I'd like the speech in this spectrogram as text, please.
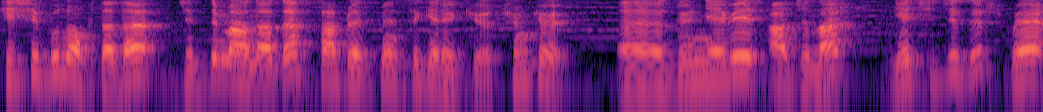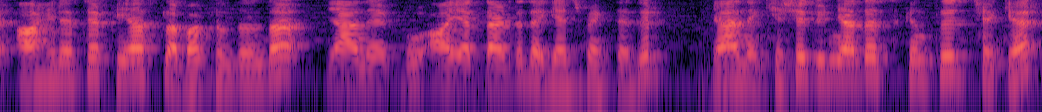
kişi bu noktada ciddi manada sabretmesi gerekiyor. Çünkü e, dünyevi acılar geçicidir ve ahirete kıyasla bakıldığında yani bu ayetlerde de geçmektedir. Yani kişi dünyada sıkıntı çeker,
